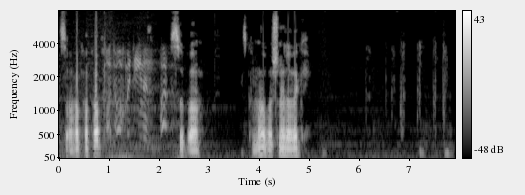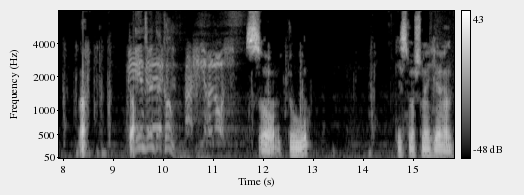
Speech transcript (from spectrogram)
So, hopp, hopp, hopp. Und hoch mit ihnen! Hopp! Super. Jetzt kommen wir aber schneller weg. Ah, Ja. Gehen Sie in Deckung! Marschiere los! so, und du gehst mal schnell hier hin.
